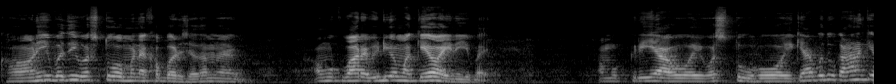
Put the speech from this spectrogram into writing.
ઘણી બધી વસ્તુઓ મને ખબર છે. તમને અમુક વાર વિડીયોમાં કહેવાય નહીં ભાઈ. અમુક ક્રિયા હોય, વસ્તુ હોય કે આ બધું કારણ કે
